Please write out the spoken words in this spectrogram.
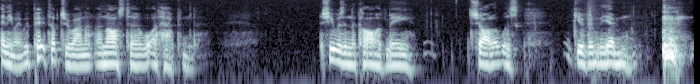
Anyway, we picked up Joanna and asked her what had happened. She was in the car with me. Charlotte was giving the um,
